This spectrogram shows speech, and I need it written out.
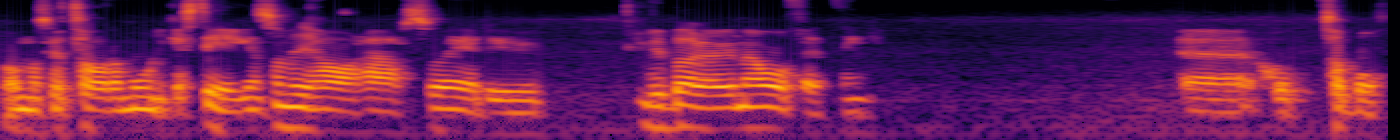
Om man ska ta de olika stegen som vi har här så är det ju... Vi börjar ju med avfettning. Eh, och ta bort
